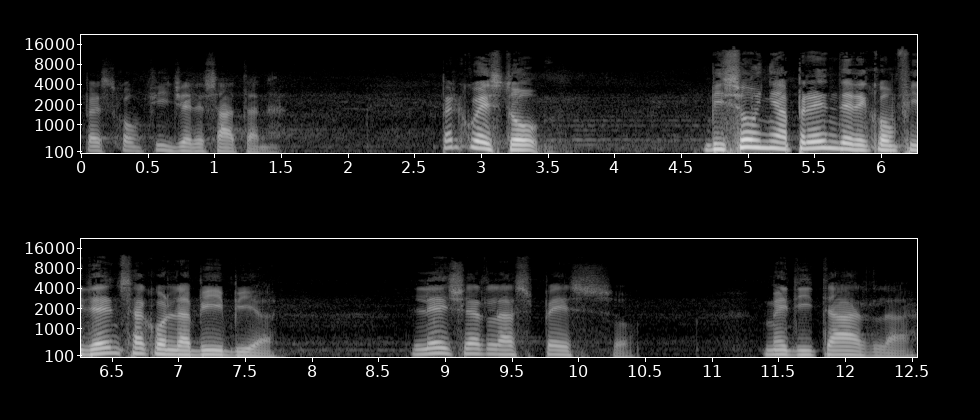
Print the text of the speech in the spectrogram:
per sconfiggere Satana. Per questo bisogna prendere confidenza con la Bibbia, leggerla spesso, meditarla,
